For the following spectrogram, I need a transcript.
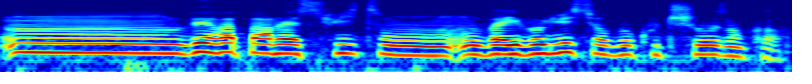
On verra par la suite, on va évoluer sur beaucoup de choses encore.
